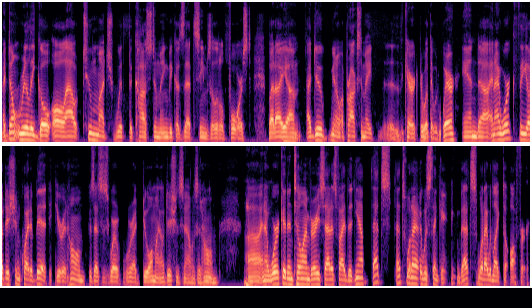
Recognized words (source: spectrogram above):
I don't really go all out too much with the costuming because that seems a little forced. But I um I do you know approximate uh, the character what they would wear and uh, and I work the audition quite a bit here at home because this is where where I do all my auditions now is at home. Uh, and I work it until I'm very satisfied that yeah, that's that's what I was thinking. That's what I would like to offer.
